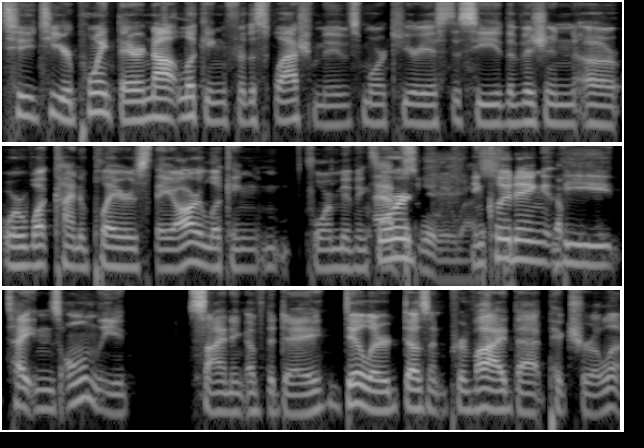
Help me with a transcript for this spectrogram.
to to your point there, not looking for the splash moves, more curious to see the vision uh, or what kind of players they are looking for moving forward, including yep. the Titans only signing of the day. Dillard doesn't provide that picture alone.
